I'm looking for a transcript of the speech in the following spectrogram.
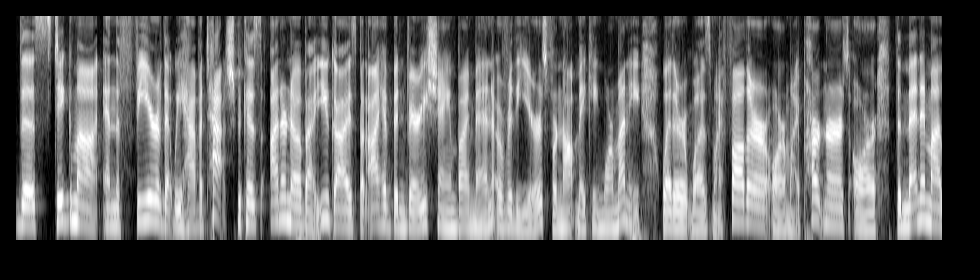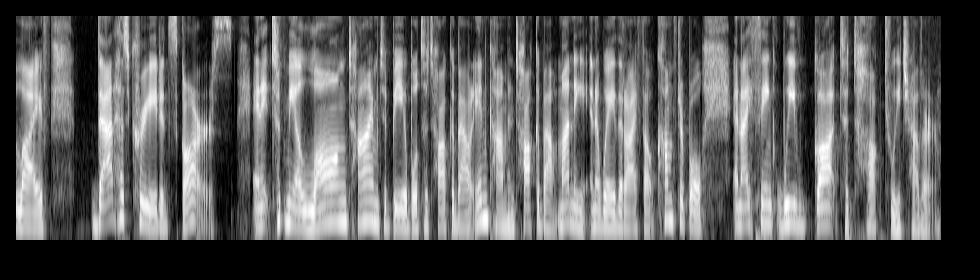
the stigma and the fear that we have attached. Because I don't know about you guys, but I have been very shamed by men over the years for not making more money, whether it was my father or my partners or the men in my life that has created scars. And it took me a long time to be able to talk about income and talk about money in a way that I felt comfortable. And I think we've got to talk to each other.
